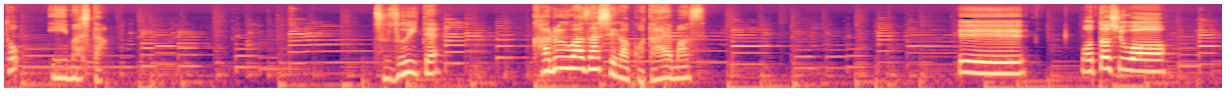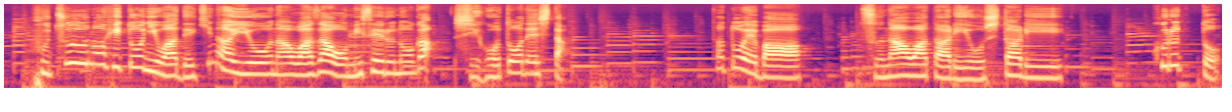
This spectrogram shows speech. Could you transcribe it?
と言いました。続いて軽業師が答えます。えー、私は普通の人にはできないような技を見せるのが仕事でした。例えば綱渡りをしたりくるっと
